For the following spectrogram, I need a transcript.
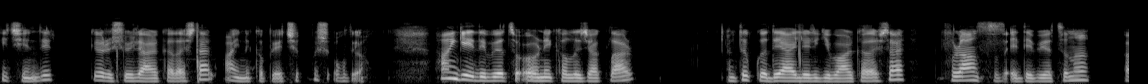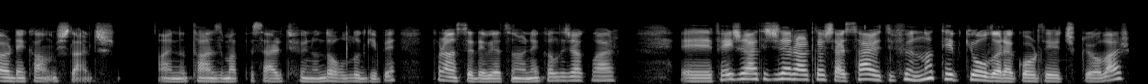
içindir. Görüşüyle arkadaşlar aynı kapıya çıkmış oluyor. Hangi edebiyatı örnek alacaklar? Tıpkı diğerleri gibi arkadaşlar Fransız edebiyatını örnek almışlardır. Aynı Tanzimat ve Sertüfün'ünde olduğu gibi Fransız edebiyatını örnek alacaklar. E, fecraticiler arkadaşlar Sertüfün'una tepki olarak ortaya çıkıyorlar.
